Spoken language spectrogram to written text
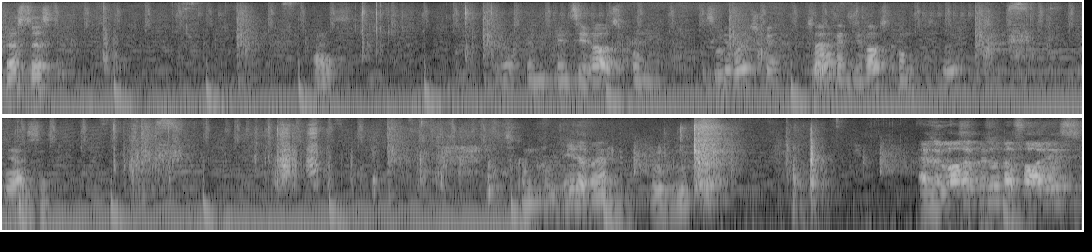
Was ist das? Heiß. Ja, wenn, wenn sie rauskommt. Das Geräusch, gell? So, Ja. wenn sie rauskommt. Ja. Das kommt vom Federbein. Mhm. Also was ein bisschen der Fall ist,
